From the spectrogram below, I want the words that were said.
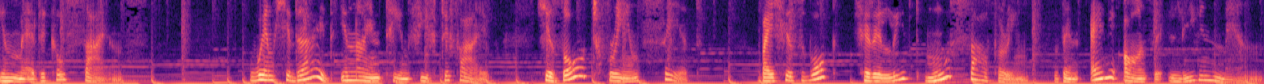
in medical science. When he died in 1955, his old friends said, by his work he relieved more suffering than any other living man.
